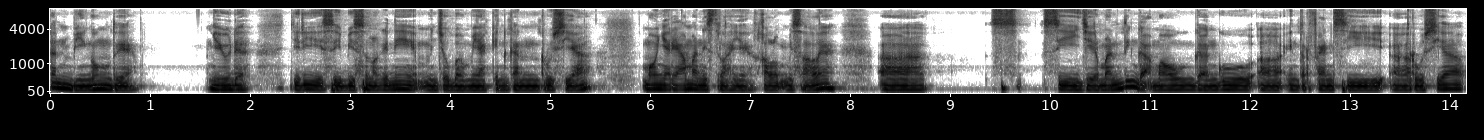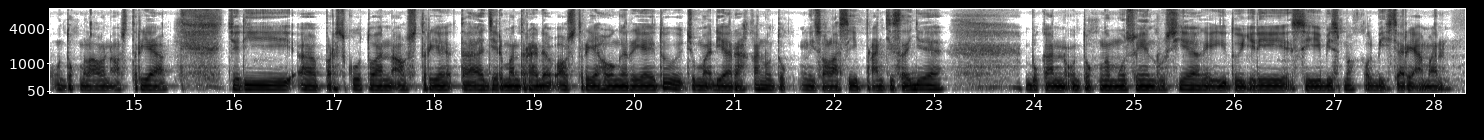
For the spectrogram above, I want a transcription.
Kan bingung tuh ya. Ya udah, jadi si Bismarck ini mencoba meyakinkan Rusia mau nyari aman istilahnya. Kalau misalnya uh, si Jerman ini nggak mau ganggu uh, intervensi uh, Rusia untuk melawan Austria. Jadi uh, persekutuan Austria, ta, Jerman terhadap Austria Hongaria itu cuma diarahkan untuk mengisolasi Prancis saja, bukan untuk ngemusuhin Rusia kayak gitu. Jadi si Bismarck lebih cari aman.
